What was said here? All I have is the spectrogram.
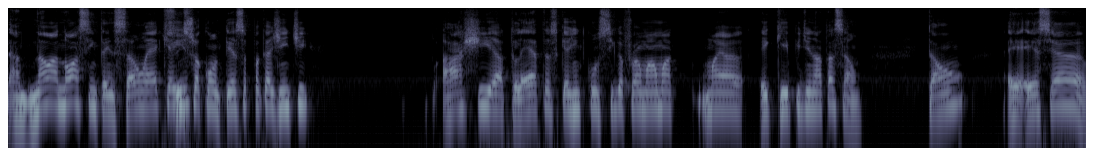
a- Não, a nossa intenção é que Sim. isso aconteça para que a gente ache atletas que a gente consiga formar uma, uma equipe de natação. Então, é, esse é,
